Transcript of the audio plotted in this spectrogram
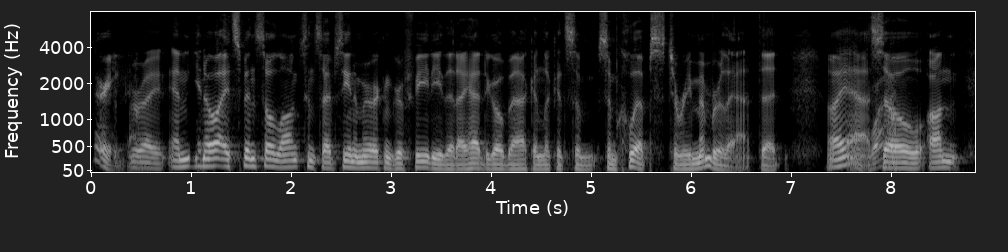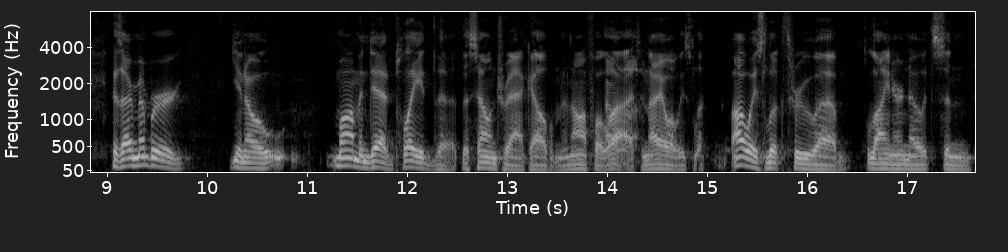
There you go. Right. And you know, it's been so long since I've seen American Graffiti that I had to go back and look at some some clips to remember that that oh yeah. So um, on cuz I remember, you know, mom and dad played the the soundtrack album an awful lot and I always look always look through uh, liner notes and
